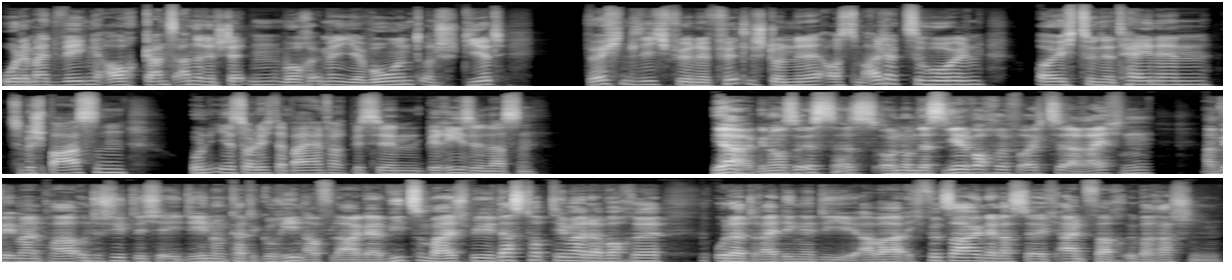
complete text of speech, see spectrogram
oder meinetwegen auch ganz anderen Städten, wo auch immer ihr wohnt und studiert, wöchentlich für eine Viertelstunde aus dem Alltag zu holen, euch zu entertainen, zu bespaßen und ihr sollt euch dabei einfach ein bisschen berieseln lassen. Ja, genau so ist das. Und um das jede Woche für euch zu erreichen, haben wir immer ein paar unterschiedliche Ideen und Kategorien auf Lager, wie zum Beispiel das Top-Thema der Woche oder drei Dinge, die. Aber ich würde sagen, da lasst ihr euch einfach überraschen.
